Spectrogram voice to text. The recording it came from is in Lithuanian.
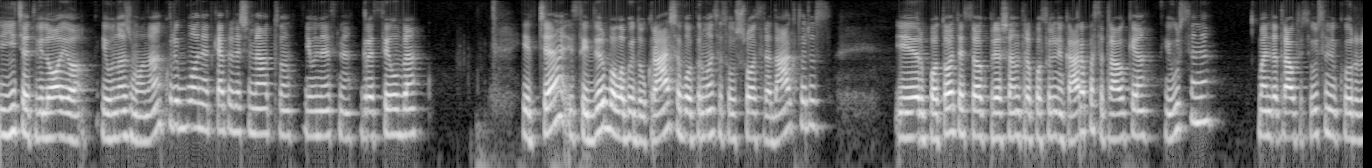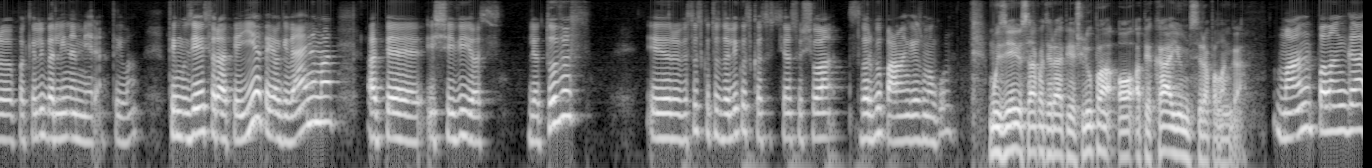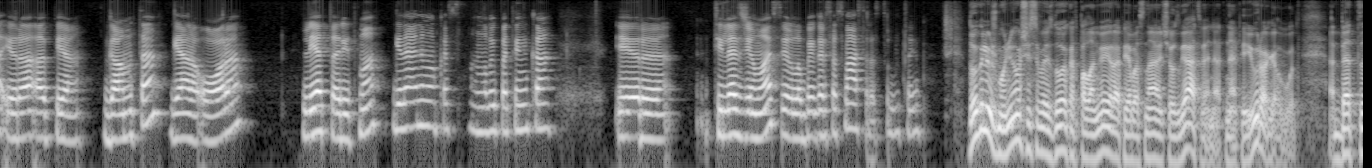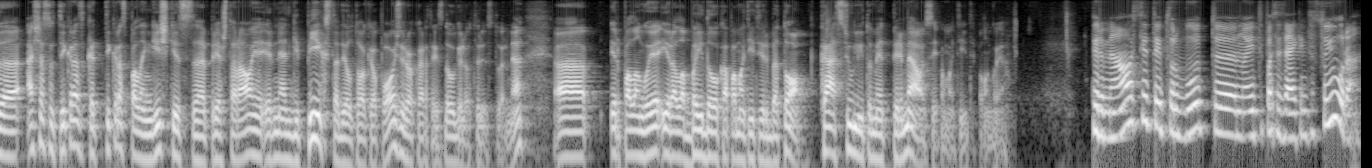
jį čia atviliojo jauna žmona, kuri buvo net 40 metų jaunesnė, Grasilda. Ir čia jisai dirbo labai daug rašė, buvo pirmasis aušros redaktorius. Ir po to tiesiog prieš antrą pasaulinį karą pasitraukė į užsienį, bandė trauktis į užsienį, kur pakeliu Berlyne mirė. Tai, va. tai muziejus yra apie jį, apie jo gyvenimą, apie išeivijos lietuvius ir visus kitus dalykus, kas susijęs su šiuo svarbiu palangai žmogu. Muziejus, sakote, yra apie šliupą, o apie ką jums yra palanga? Man palanga yra apie gamtą, gerą orą, lėtą ritmą gyvenimo, kas man labai patinka, ir tyles žiemas ir labai garsias vasaras, turbūt taip. Daugeliu žmonių aš įsivaizduoju, kad palanga yra apie Basnavičiaus gatvę, net ne apie jūrą galbūt. Bet e, aš esu tikras, kad tikras palangiškis e, prieštarauja ir netgi pyksta dėl tokio požiūrio kartais daugelio turistų, ar ne? Ir palangoje yra labai daug ką pamatyti ir be to. Ką siūlytumėt pirmiausiai pamatyti palangoje? Pirmiausiai tai turbūt e, nueiti pasisveikinti su jūra.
